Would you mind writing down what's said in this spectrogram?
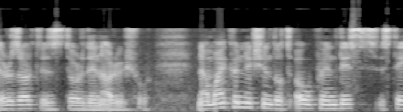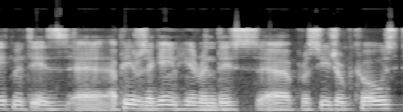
the result is stored in sure now my connection dot open this statement is uh, appears again here in this uh, procedure because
